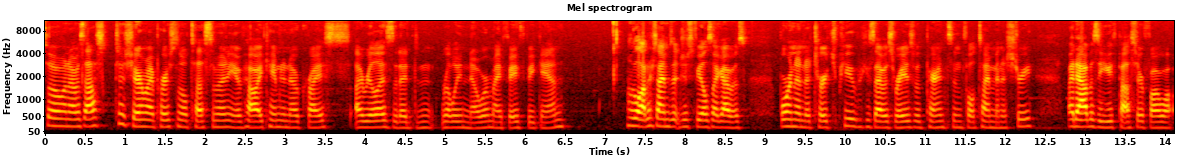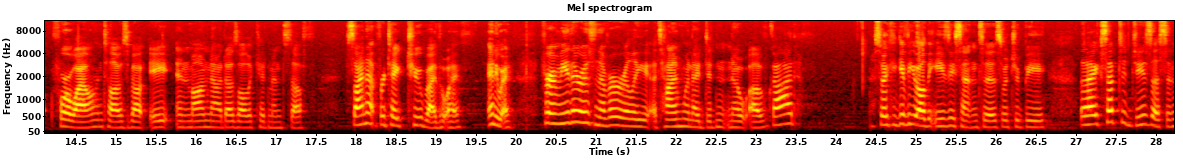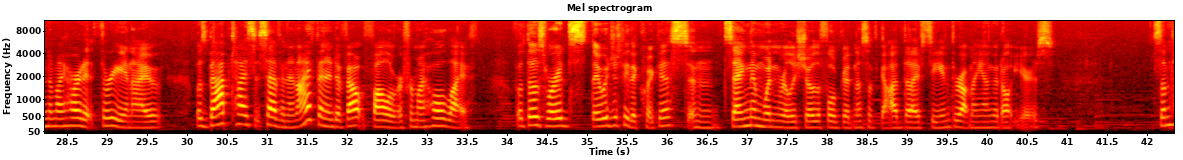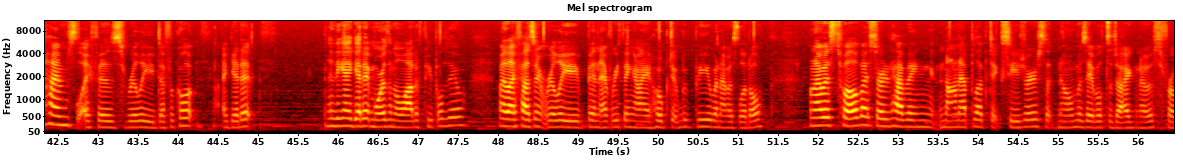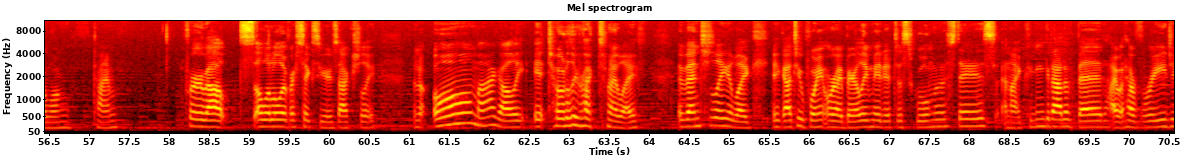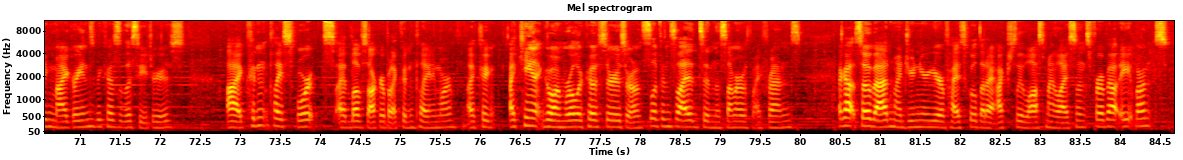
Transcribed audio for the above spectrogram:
So, when I was asked to share my personal testimony of how I came to know Christ, I realized that I didn't really know where my faith began. A lot of times it just feels like I was born in a church pew because I was raised with parents in full time ministry. My dad was a youth pastor for a, while, for a while until I was about eight, and mom now does all the Kidmin stuff. Sign up for take two, by the way. Anyway, for me, there was never really a time when I didn't know of God. So I could give you all the easy sentences, which would be that I accepted Jesus into my heart at three, and I was baptized at seven, and I've been a devout follower for my whole life. But those words, they would just be the quickest, and saying them wouldn't really show the full goodness of God that I've seen throughout my young adult years. Sometimes life is really difficult. I get it. I think I get it more than a lot of people do. My life hasn't really been everything I hoped it would be when I was little. When I was 12, I started having non epileptic seizures that no one was able to diagnose for a long time for about a little over six years, actually. And oh my golly, it totally wrecked my life. Eventually, like, it got to a point where I barely made it to school most days, and I couldn't get out of bed. I would have raging migraines because of the seizures. I couldn't play sports. I love soccer, but I couldn't play anymore. I couldn't. I can't go on roller coasters or on slip and slides in the summer with my friends. I got so bad my junior year of high school that I actually lost my license for about eight months.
